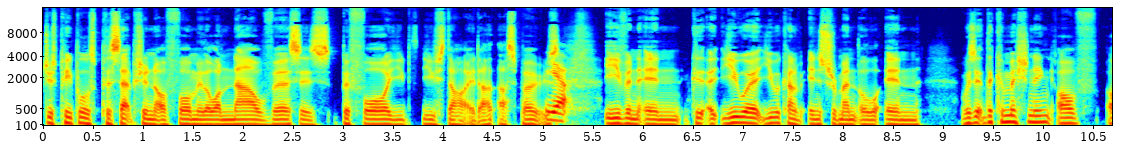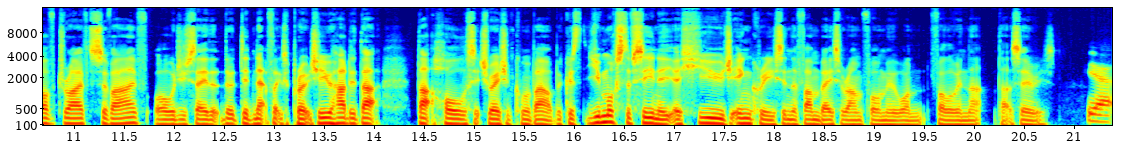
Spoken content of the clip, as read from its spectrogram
just people's perception of Formula One now versus before you you started, I, I suppose. Yeah. Even in uh, you were you were kind of instrumental in was it the commissioning of of Drive to Survive, or would you say that did Netflix approach you? How did that that whole situation come about? Because you must have seen a, a huge increase in the fan base around Formula One following that that series. Yeah,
